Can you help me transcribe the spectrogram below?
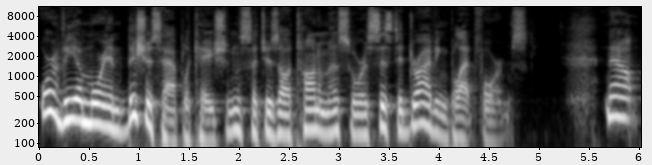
or via more ambitious applications such as autonomous or assisted driving platforms. Now,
